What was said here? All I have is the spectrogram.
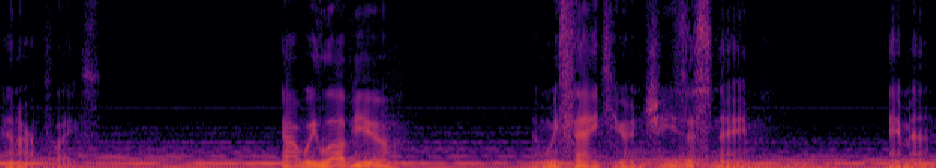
in our place. God, we love you and we thank you in Jesus' name. Amen.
